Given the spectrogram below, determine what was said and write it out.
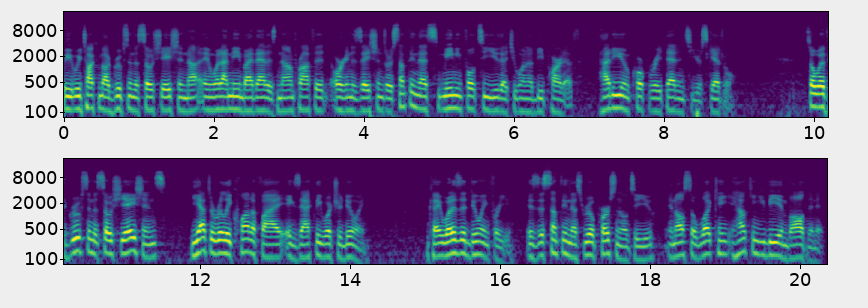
we, we're talking about groups and association, not, and what I mean by that is nonprofit organizations or something that's meaningful to you that you want to be part of. How do you incorporate that into your schedule? So with groups and associations, you have to really quantify exactly what you're doing. Okay, what is it doing for you? Is this something that's real personal to you? And also, what can, how can you be involved in it?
